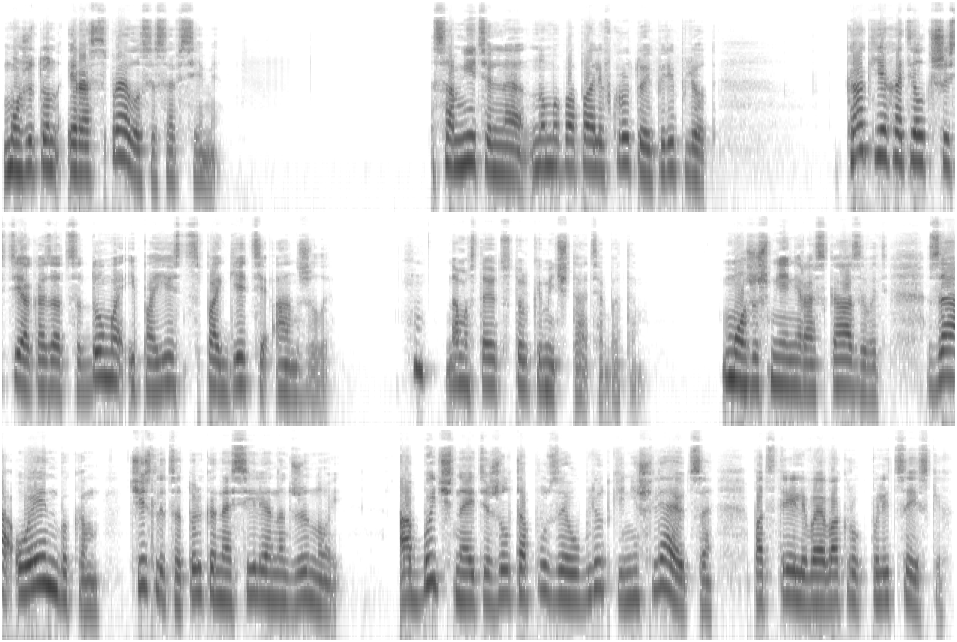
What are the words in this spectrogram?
Может, он и расправился со всеми. Сомнительно, но мы попали в крутой переплет. Как я хотел к шести оказаться дома и поесть спагетти Анжелы. Хм, нам остается только мечтать об этом. Можешь мне не рассказывать. За Уэйнбеком числится только насилие над женой. Обычно эти желтопузые ублюдки не шляются, подстреливая вокруг полицейских.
